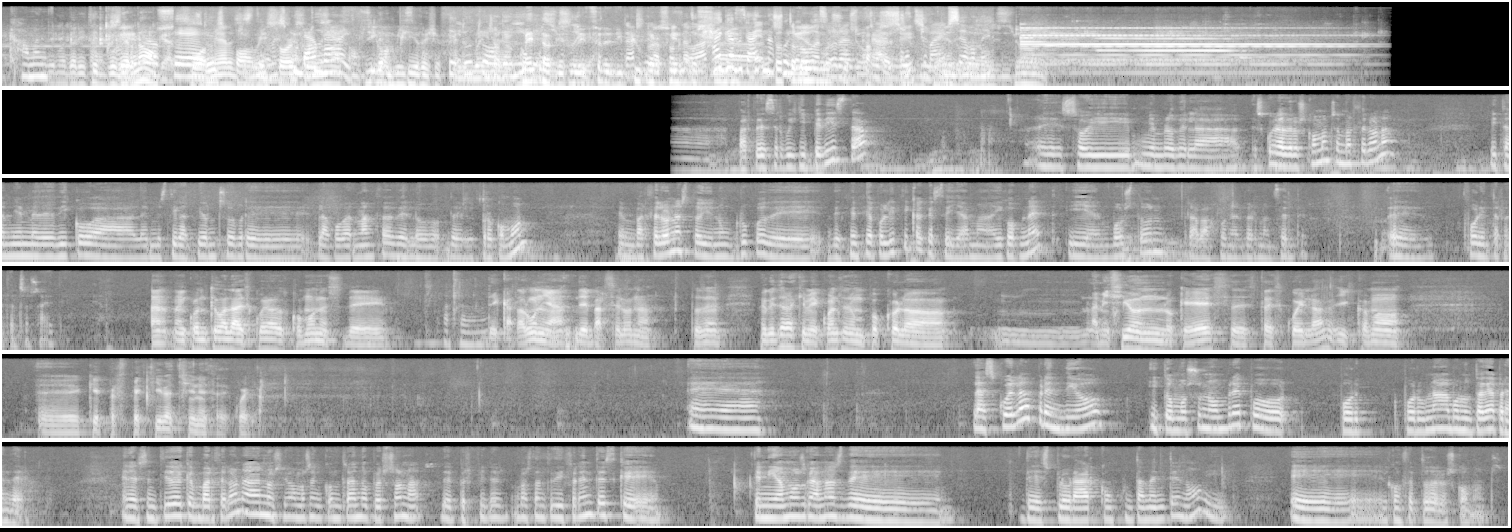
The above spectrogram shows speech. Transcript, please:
Die Modalität Gouvernance Mettre à disposition de plus personnes possibles. aparte de ser wikipedista, eh, soy miembro de la Escuela de los Commons en Barcelona y también me dedico a la investigación sobre la gobernanza de lo- del Procomún. En Barcelona estoy en un grupo de, de ciencia política que se llama IGOVNet y en Boston trabajo en el Berman Center eh, for Internet and Society. Ah, En cuanto a la Escuela de los Comunes de, Barcelona. de Cataluña, de Barcelona, entonces me gustaría que me cuenten un poco la, mm, la misión, lo que es esta escuela y cómo, eh, qué perspectiva tiene esta escuela. Eh, la escuela aprendió y tomó su nombre por, por, por una voluntad de aprender. En el sentido de que en Barcelona nos íbamos encontrando personas de perfiles bastante diferentes que teníamos ganas de, de explorar conjuntamente ¿no? y, eh, el concepto de los commons.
